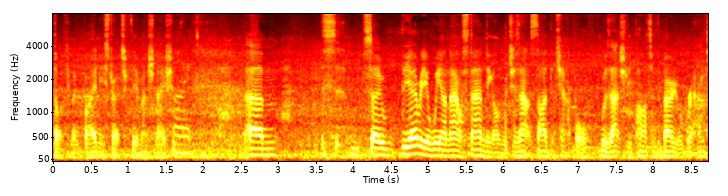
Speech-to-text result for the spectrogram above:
document by any stretch of the imagination. Right. S- So the area we are now standing on, which is outside the chapel, was actually part of the burial ground.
